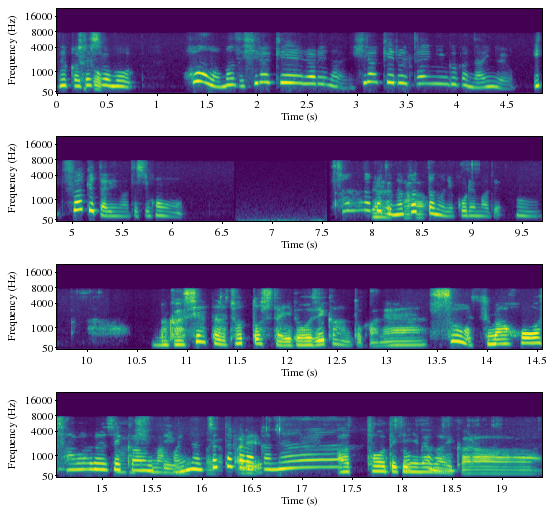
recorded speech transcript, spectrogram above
なんか私はもう本をまず開けられない。開けるタイミングがないのよ。いつ開けたらいいの私本を。そんなことなかったのにこれまで、うん、昔やったらちょっとした移動時間とかね、そう。スマホを触る時間っていうマホになっちゃったからかな。な圧倒的に長いから、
